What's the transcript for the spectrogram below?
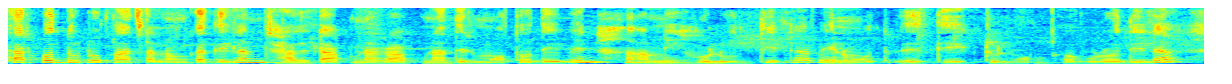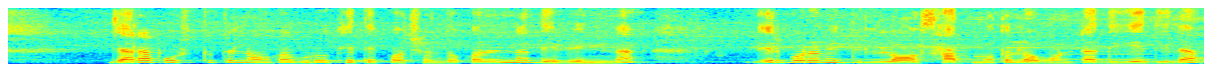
তারপর দুটো কাঁচা লঙ্কা দিলাম। ঝালটা আপনারা আপনাদের মতো দেবেন। আমি হলুদ দিলাম, এর মধ্যে একটু লঙ্কা গুঁড়ো দিলাম। যারা পোস্ততে লঙ্কা গুঁড়ো খেতে পছন্দ করেন না, দেবেন না। এরপর আমি ল, স্বাদ মতো লবণটা দিয়ে দিলাম।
